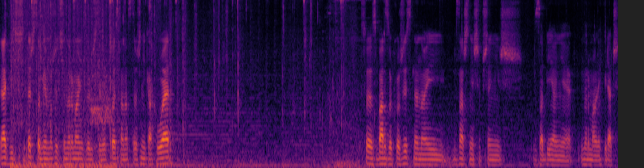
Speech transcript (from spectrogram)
Jak widzicie, też sobie możecie normalnie zrobić tego questa na strażnikach UR. Co jest bardzo korzystne, no i znacznie szybsze niż zabijanie normalnych graczy.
